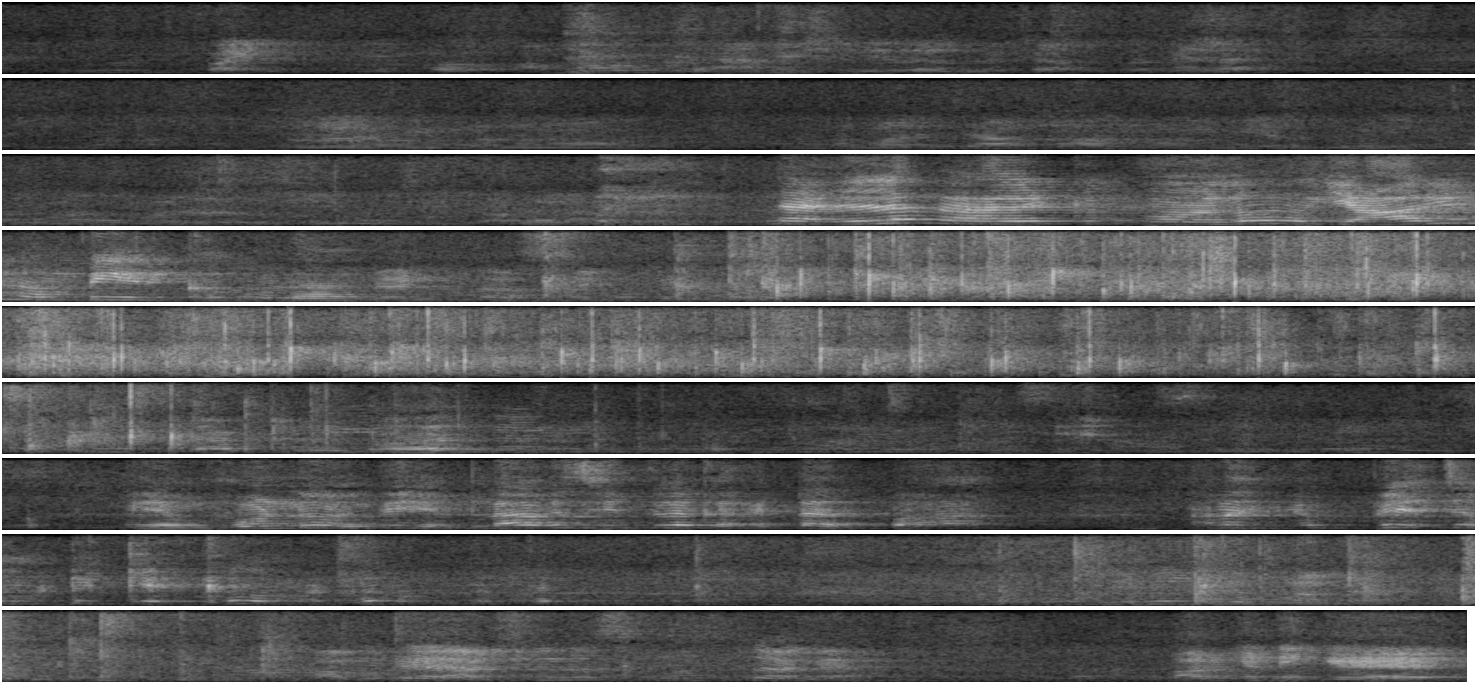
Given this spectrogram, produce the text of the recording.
நல்ல வேலைக்கு போகணும் யாரையும் நம்பி இருக்கக்கூடாது Fantastic. என் பொண்ணு வந்து எல்லா விஷயத்துல கரெக்டா இருப்பா. ஆனா என் பேச்ச மட்டும் கேட்கவே மாட்டேன் அவங்க assurance கொடுத்துட்டாங்க. பாருங்க நீங்க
